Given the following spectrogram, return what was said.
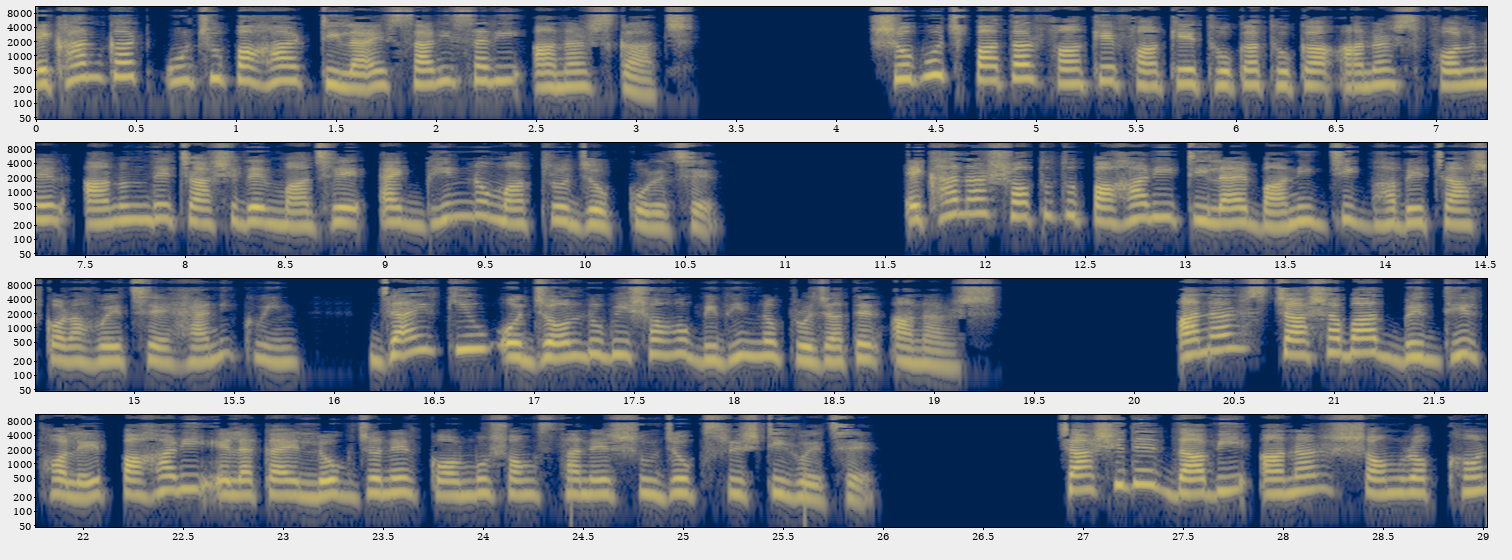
এখানকার উঁচু পাহাড় টিলায় সারি সারি আনার্স গাছ। সবুজ পাতার ফাঁকে ফাঁকে থোকা থোকা আনার্স ফলনের আনন্দে চাষিদের মাঝে এক ভিন্ন মাত্র যোগ করেছে। এখানার শতত পাহাড়ি টিলায় বাণিজ্যিকভাবে চাষ করা হয়েছে হ্যানিকুইন জাইরকিউ ও জলডুবি সহ বিভিন্ন প্রজাতের আনার্স। আনার্স চাষাবাদ বৃদ্ধির ফলে পাহাড়ি এলাকায় লোকজনের কর্মসংস্থানের সুযোগ সৃষ্টি হয়েছে। চাষিদের দাবি আনার সংরক্ষণ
